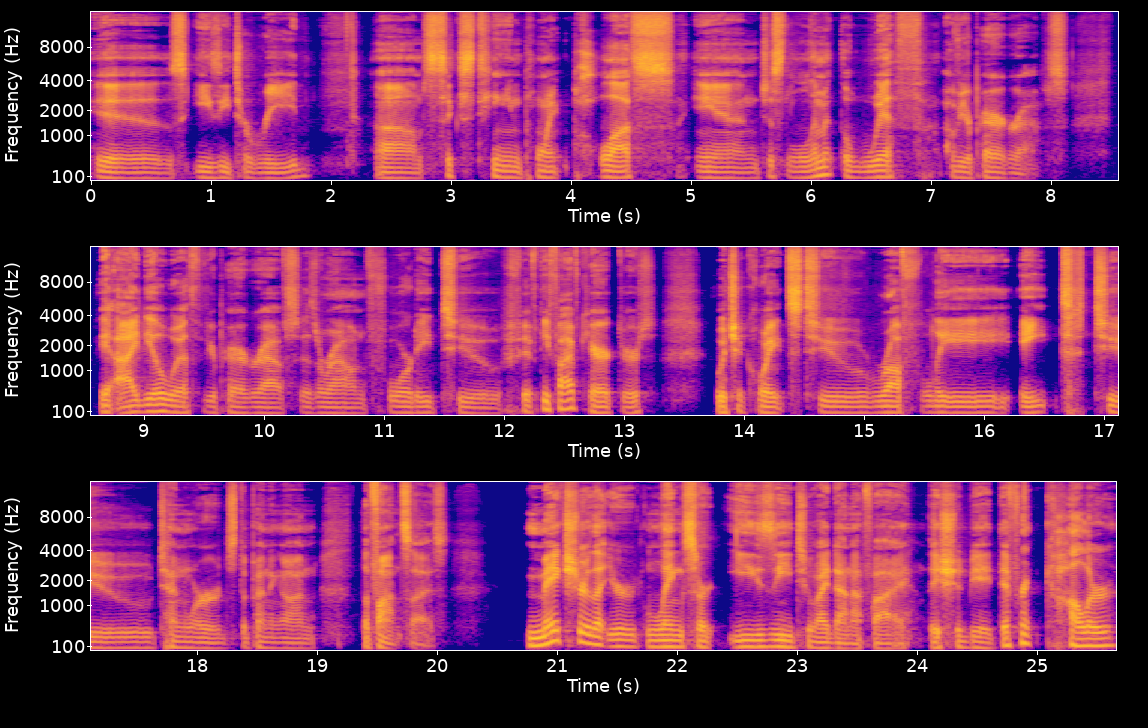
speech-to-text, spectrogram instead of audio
is easy to read um, 16 point plus and just limit the width of your paragraphs. The ideal width of your paragraphs is around 40 to 55 characters, which equates to roughly eight to 10 words, depending on the font size. Make sure that your links are easy to identify. They should be a different color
